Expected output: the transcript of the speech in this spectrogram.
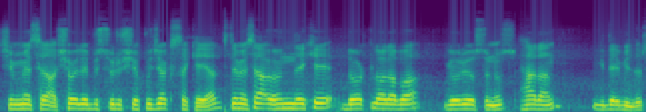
Şimdi mesela şöyle bir sürüş yapacaksak eğer işte mesela öndeki dörtlü araba görüyorsunuz her an gidebilir.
